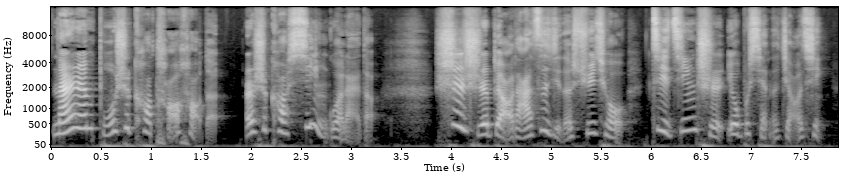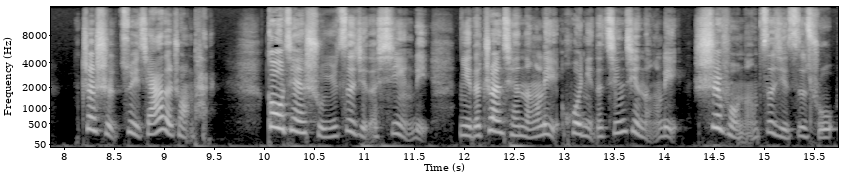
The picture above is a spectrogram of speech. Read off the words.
男人不是靠讨好的，而是靠吸引过来的。适时表达自己的需求，既矜持又不显得矫情，这是最佳的状态。构建属于自己的吸引力，你的赚钱能力或你的经济能力是否能自给自足，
